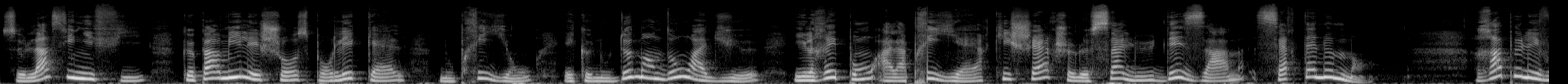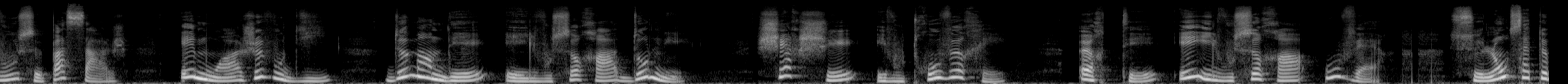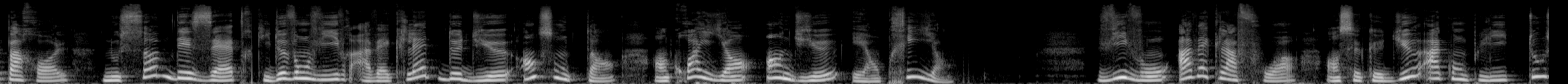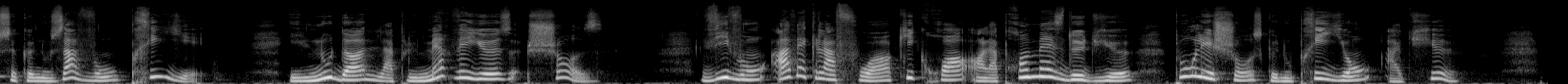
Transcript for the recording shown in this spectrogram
Cela signifie que parmi les choses pour lesquelles nous prions et que nous demandons à Dieu, il répond à la prière qui cherche le salut des âmes certainement. Rappelez-vous ce passage, et moi je vous dis, demandez et il vous sera donné. Cherchez et vous trouverez. Heurtez et il vous sera ouvert. Selon cette parole, nous sommes des êtres qui devons vivre avec l'aide de Dieu en son temps, en croyant en Dieu et en priant. Vivons avec la foi en ce que Dieu accomplit tout ce que nous avons prié. Il nous donne la plus merveilleuse chose. Vivons avec la foi qui croit en la promesse de Dieu pour les choses que nous prions à Dieu.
